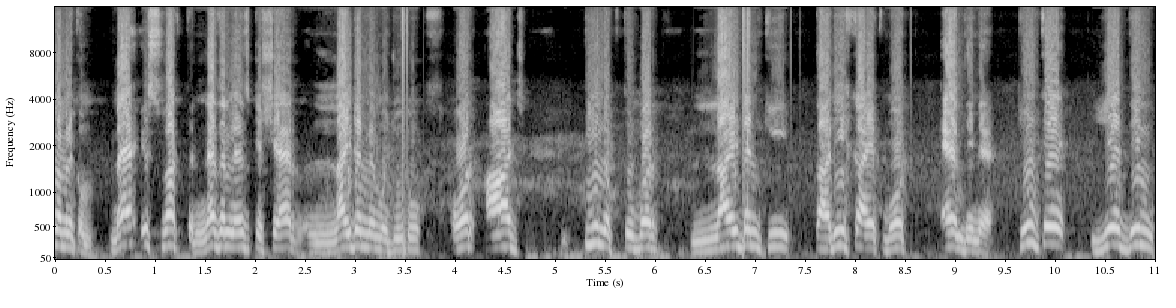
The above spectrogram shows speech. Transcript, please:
वालेकुम। मैं इस वक्त नेदरलैंड्स के शहर लाइडन में मौजूद हूँ और आज तीन अक्टूबर लाइडन की तारीख का एक बहुत अहम दिन है, क्योंकि ये दिन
